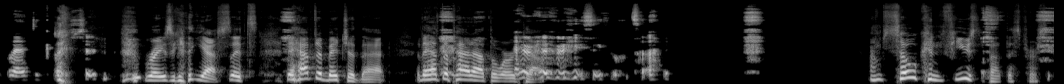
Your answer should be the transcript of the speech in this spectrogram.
Atlantic Ocean Raising, yes, it's, they have to mention that. They have to pad out the word count. every single time? I'm so confused about this person.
